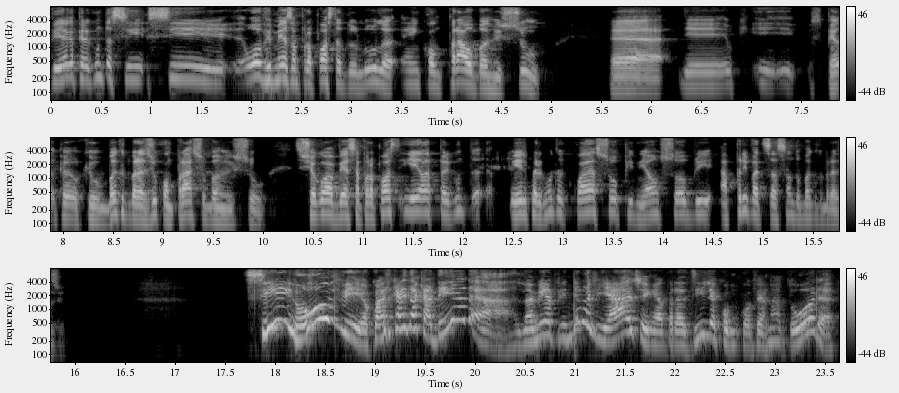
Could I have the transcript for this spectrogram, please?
Vieira pergunta se, se houve mesmo a proposta do Lula em comprar o Banrisul é, e, e, que o Banco do Brasil comprasse o Banrisul. Você chegou a ver essa proposta e ela pergunta, ele pergunta qual é a sua opinião sobre a privatização do Banco do Brasil. Sim, houve. Eu quase caí da cadeira. Na minha primeira viagem a Brasília como governadora,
